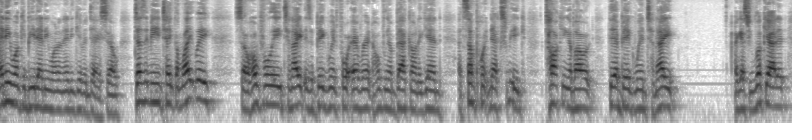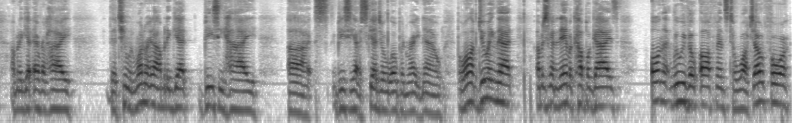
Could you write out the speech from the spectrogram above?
Anyone can beat anyone on any given day. So doesn't mean take them lightly. So hopefully tonight is a big win for Everett. Hopefully I'm back on again at some point next week talking about their big win tonight. I guess you look at it. I'm going to get Everett High. They're two and one right now. I'm going to get BC High uh, BC has schedule open right now. But while I'm doing that, I'm just going to name a couple guys on that Louisville offense to watch out for.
